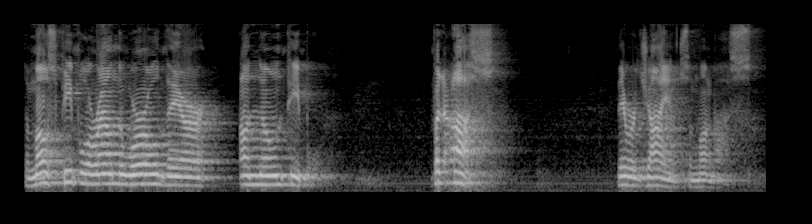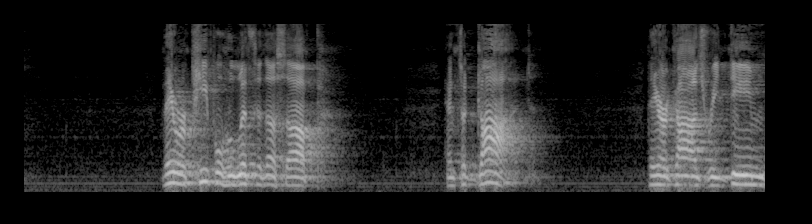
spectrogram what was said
To most people around the world, they are unknown people. But to us, they were giants among us. They were people who lifted us up. And to God, they are God's redeemed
